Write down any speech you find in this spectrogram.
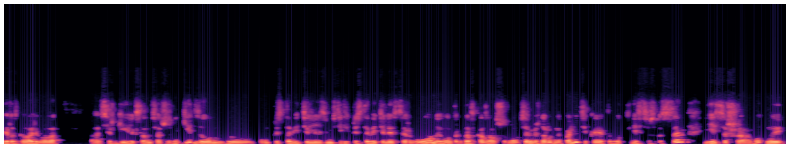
я разговаривала с Сергеем Александровичем Орджоникидзе, он был он представитель или заместитель представителя СССР в ООН, и он тогда сказал, что ну, вся международная политика, это вот есть СССР, есть США. Вот мы,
